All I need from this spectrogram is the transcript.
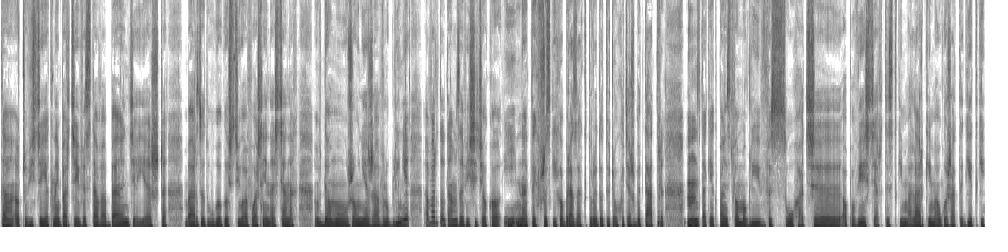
Ta oczywiście jak najbardziej wystawa będzie jeszcze bardzo długo gościła właśnie na ścianach w domu żołnierza w Lublinie, a warto tam zawiesić oko i na tych wszystkich obrazach, które dotyczą chociażby Tatr. Mm, tak jak Państwo mogli wysłuchać e, opowieści artystki, malarki Małgorzaty Gietki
